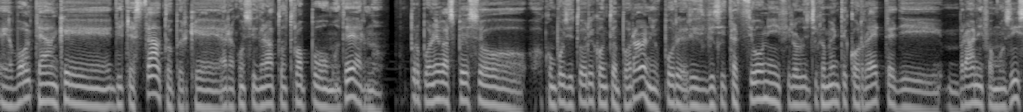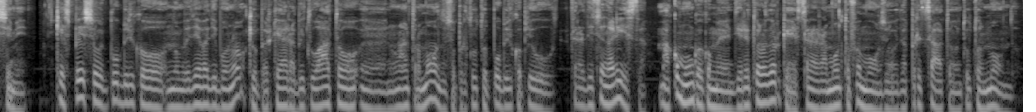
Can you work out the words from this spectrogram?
e a volte anche detestato perché era considerato troppo moderno. Proponeva spesso compositori contemporanei oppure rivisitazioni filologicamente corrette di brani famosissimi che spesso il pubblico non vedeva di buon occhio perché era abituato eh, in un altro modo, soprattutto il pubblico più tradizionalista, ma comunque come direttore d'orchestra era molto famoso ed apprezzato in tutto il mondo.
